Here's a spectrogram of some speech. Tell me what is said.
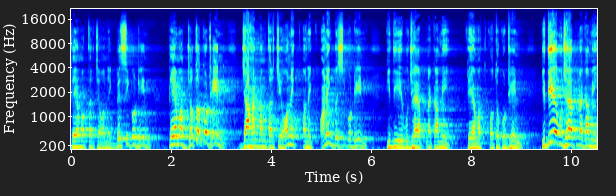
কেয়ামত তার চেয়ে অনেক বেশি কঠিন, কেয়ামত যত কঠিন জাহান নাম তার চেয়ে অনেক অনেক অনেক বেশি কঠিন। কি দিয়ে বুঝায় আপনাকে আমি? কেয়ামত কত কঠিন। কি দিয়ে বুঝায় আপনাকে আমি?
